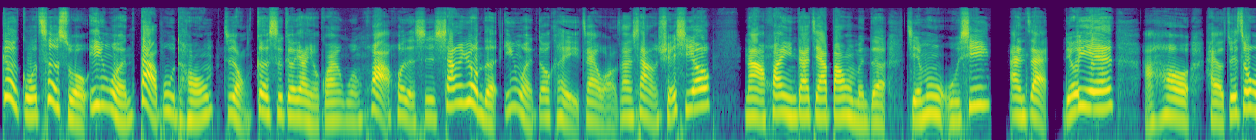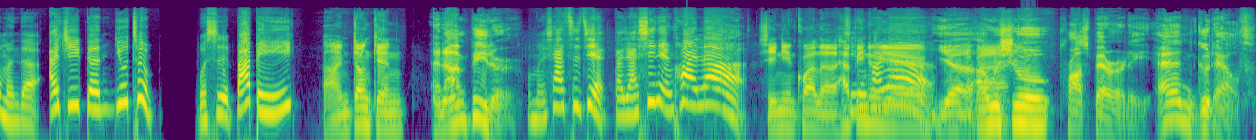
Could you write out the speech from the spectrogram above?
各国厕所英文大不同这种各式各样有关文化或者是商用的英文，都可以在网站上学习哦。那欢迎大家帮我们的节目五星按赞、留言，然后还有追踪我们的 IG 跟 YouTube。我是芭比，I'm Duncan，and I'm Peter。我们下次见，大家新年快乐！新年快乐，Happy 年 New 快 Year！乐 Yeah, Bye bye. I wish you prosperity and good health.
